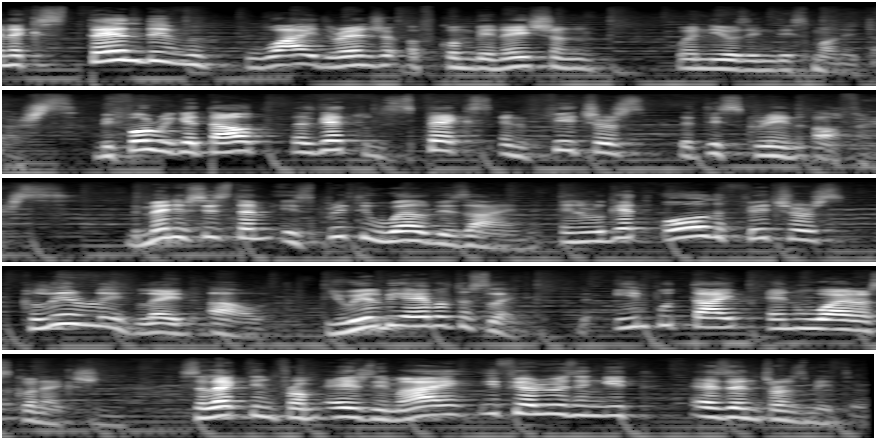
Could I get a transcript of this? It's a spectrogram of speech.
an extended wide range of combination when using these monitors. Before we get out, let's get to the specs and features that this screen offers. The menu system is pretty well designed and will get all the features clearly laid out. You will be able to select the input type and wireless connection, selecting from HDMI if you are using it as a transmitter,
